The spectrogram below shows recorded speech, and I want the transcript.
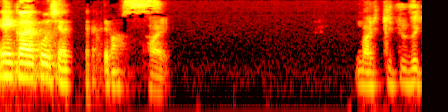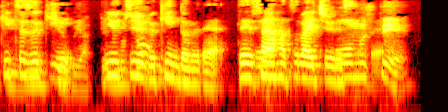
英会話講師やってます。はい。まあ、引き続引き、き続き YouTube やってるのと YouTube、Kindle で絶賛発売中ですホーム。ステイ。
